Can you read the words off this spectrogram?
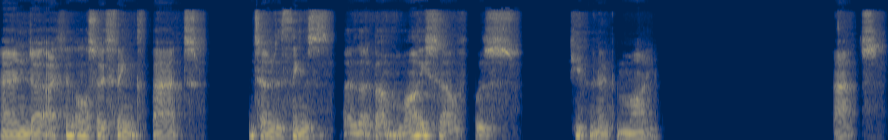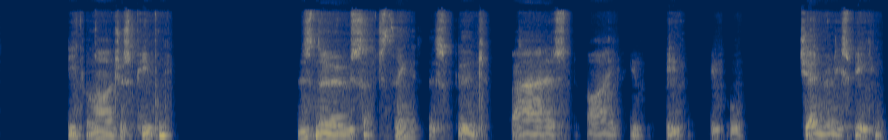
And I th- also think that in terms of things I learned about myself was keep an open mind. That people are just people. There's no such thing as this good, bad, divide. People, people, people, generally speaking,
